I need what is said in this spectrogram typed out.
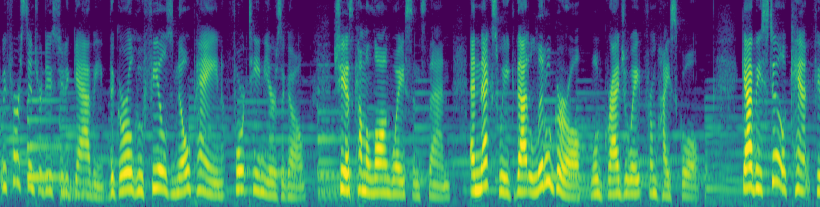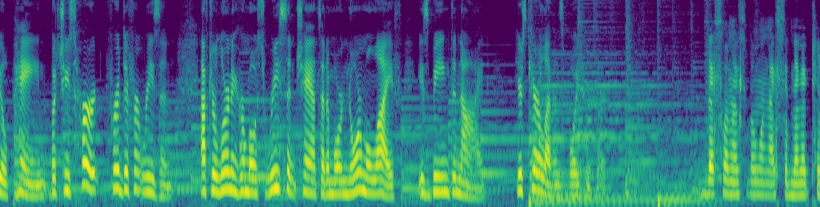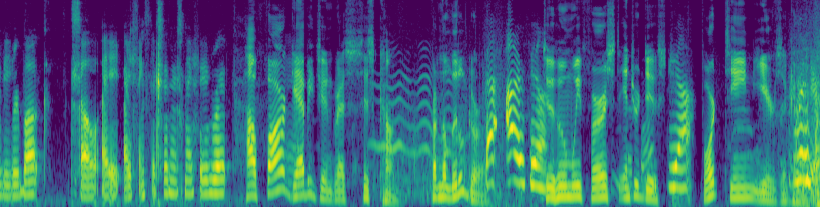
We first introduced you to Gabby, the girl who feels no pain 14 years ago. She has come a long way since then, and next week that little girl will graduate from high school. Gabby still can't feel pain, but she's hurt for a different reason. After learning her most recent chance at a more normal life is being denied. Here's KARE 11's Boyd Huppert. This one is the one I submitted to the yearbook, so I, I think this one is my favorite. How far Gabby Gingras has come from the little girl to whom we first introduced you 14 years ago.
